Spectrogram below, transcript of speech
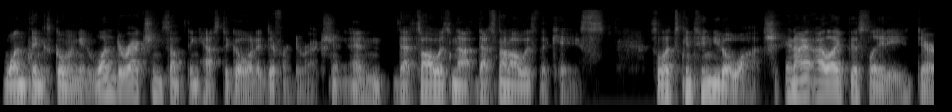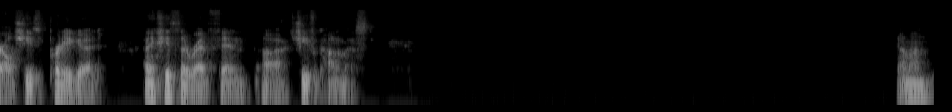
one thing's going in one direction something has to go in a different direction and that's always not that's not always the case So let's continue to watch. And I, I like this lady, Daryl. She's pretty good. I think she's the Redfin uh, chief economist. Come on.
